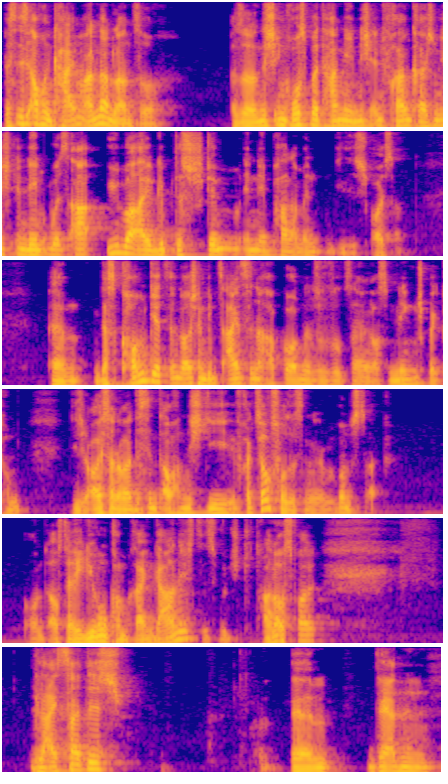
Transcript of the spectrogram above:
Das ist auch in keinem anderen Land so. Also nicht in Großbritannien, nicht in Frankreich, nicht in den USA. Überall gibt es Stimmen in den Parlamenten, die sich äußern. Ähm, das kommt jetzt in Deutschland, gibt es einzelne Abgeordnete sozusagen aus dem linken Spektrum, die sich äußern, aber das sind auch nicht die Fraktionsvorsitzenden im Bundestag. Und aus der Regierung kommt rein gar nichts, das ist wirklich Totalausfall. Gleichzeitig ähm, werden,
